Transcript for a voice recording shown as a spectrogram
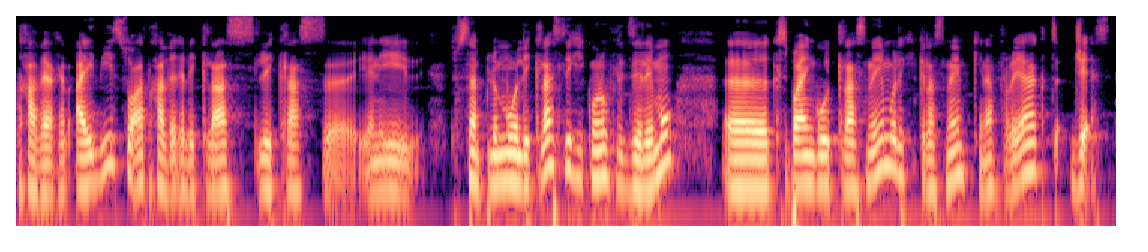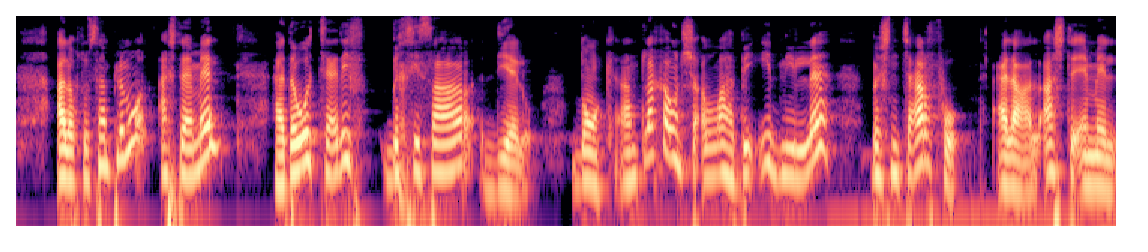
à travers l'ID soit à travers les class les class يعني tout simplement les class اللي كيكونوا في les éléments كنت باغي نقول className ولكن className كاينة في رياكت جي اس الوغ تو سامبلومون اتش تي ام ال هذا هو التعريف باختصار ديالو. donc غنتلاقاو إن شاء الله بإذن الله باش نتعرفوا على ال HTML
